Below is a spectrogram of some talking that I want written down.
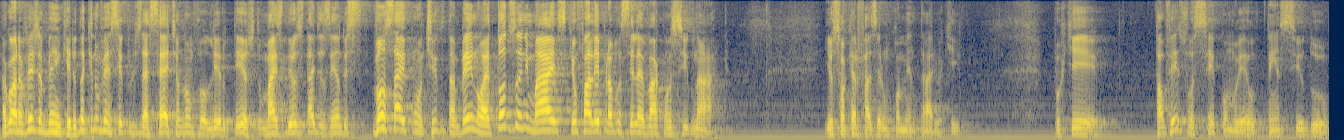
Agora, veja bem, querido, aqui no versículo 17, eu não vou ler o texto, mas Deus está dizendo: vão sair contigo também, Noé, todos os animais que eu falei para você levar consigo na arca. E eu só quero fazer um comentário aqui, porque talvez você, como eu, tenha sido,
